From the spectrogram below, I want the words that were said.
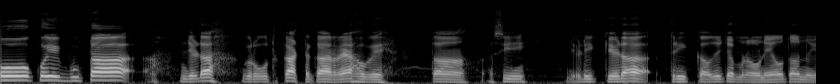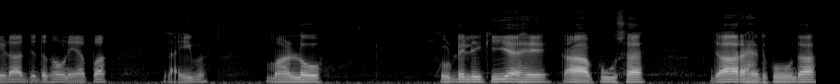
ਉਹ ਕੋਈ ਬੂਟਾ ਜਿਹੜਾ ਗਰੋਥ ਘੱਟ ਕਰ ਰਿਹਾ ਹੋਵੇ, ਤਾਂ ਅਸੀਂ ਜਿਹੜੀ ਕਿਹੜਾ ਤਰੀਕਾ ਉਹਦੇ ਚ ਬਣਾਉਣੇ ਆ, ਉਹ ਤੁਹਾਨੂੰ ਜਿਹੜਾ ਅੱਜ ਦਿਖਾਉਣੇ ਆ ਆਪਾਂ ਲਾਈਵ ਮੰਨ ਲਓ, ਤੁਹਾਡੇ ਲਈ ਕੀ ਹੈ ਇਹ? ਘਾਹ ਫੂਸ ਹੈ ਜਾਂ ਰਹਿੰਦ ਖੂੰਦ ਆ,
